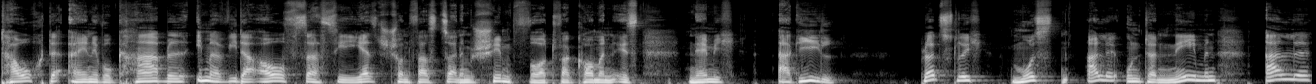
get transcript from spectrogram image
tauchte eine Vokabel immer wieder auf, dass sie jetzt schon fast zu einem Schimpfwort verkommen ist, nämlich agil. Plötzlich mussten alle Unternehmen, alle,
